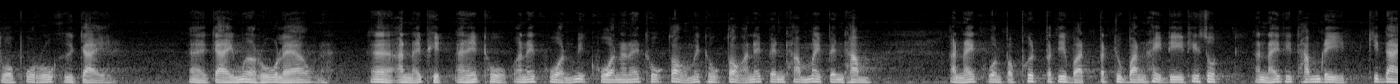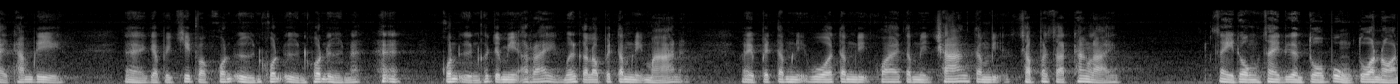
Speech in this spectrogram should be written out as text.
ตัวผู้รู้คือใจใจเมื่อรู้แล้วนะอันไหนผิด อันไหนถูก อันไหนควรไม่ควร อันไหนถูกต้องไม่ถูกต้อง อันไหนเป็นธรรมไม่เป็นธรรม อันไหนควรประพฤติปฏิบัติ ปัจจุบันให้ดีที่สุด อันไหนที่ทำดี คิดได้ทำดีอย่าไปคิดว่าคนอื่น คนอื่นคนอื่นนะ คนอื่นเขาจะมีอะไร เหมือนกับเราไปตำหนิหมานะไปตำหนิวัวตำหนิควายตำหนิช้างตำหนิสรรพสัตว์ทั้งหลายใส่ดงใส่เดือนตัวปุ่งตัวนอน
